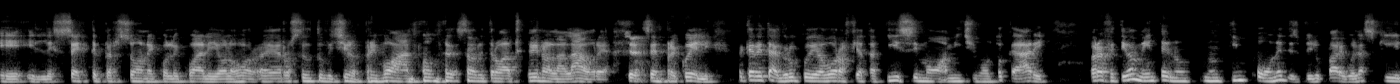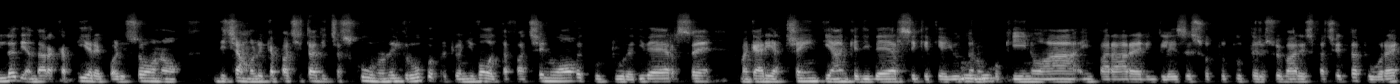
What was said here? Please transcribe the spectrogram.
e le sette persone con le quali lavoro, ero seduto vicino al primo anno me le sono ritrovate fino alla laurea, sì. sempre quelli. Per carità, gruppo di lavoro affiatatissimo, amici molto cari, però effettivamente non, non ti impone di sviluppare quella skill, di andare a capire quali sono diciamo, le capacità di ciascuno nel gruppo, perché ogni volta facce nuove, culture diverse, magari accenti anche diversi che ti aiutano un mm-hmm. pochino a imparare l'inglese sotto tutte le sue varie sfaccettature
